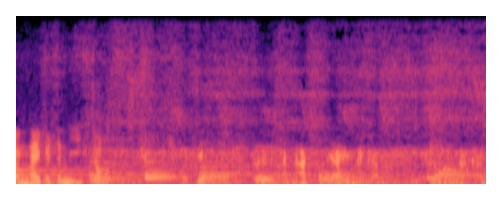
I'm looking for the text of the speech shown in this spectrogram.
ข้างในก็จะมีจอโปรเจคเตอร์ขนาดใหญ่นะครับนี่นะครับ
